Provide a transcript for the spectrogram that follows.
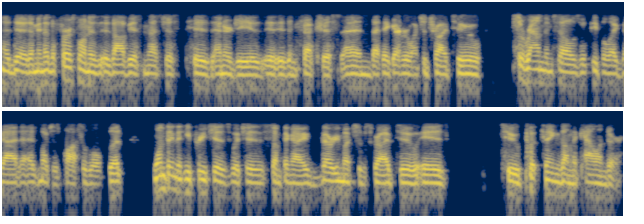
I did. I mean, the first one is, is obvious, and that's just his energy is, is infectious. And I think everyone should try to surround themselves with people like that as much as possible. But one thing that he preaches, which is something I very much subscribe to, is to put things on the calendar.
